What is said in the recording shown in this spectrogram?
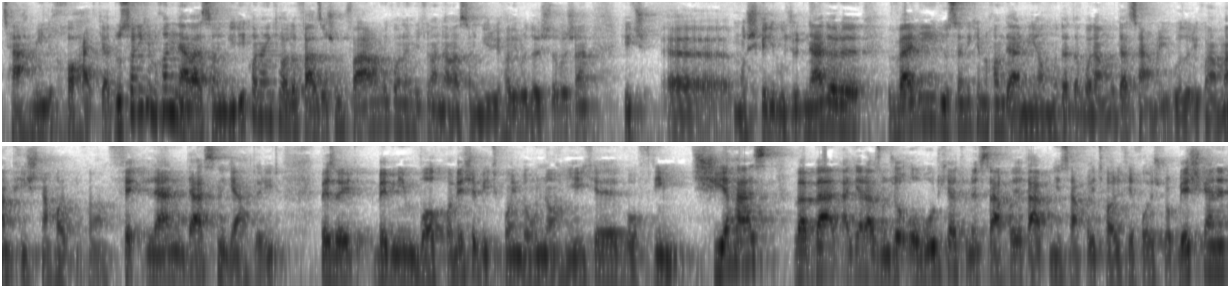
تحمیل خواهد کرد. دوستانی که می‌خوان نوسانگیری کنن که حالا فضاشون فرق می‌کنه می‌تونن نوسانگیری هایی رو داشته باشن هیچ مشکلی وجود نداره. ولی دوستانی که می‌خوان در میان مدت و بلند مدت سرمایه گذاری کنن من پیشنهاد می‌کنم فعلا دست نگه دارید. بذارید ببینیم واکنش بیت کوین به اون ناحیه‌ای که گفتیم چیه هست و بعد اگر از اونجا عبور کرد تونه صفحه قبلی صفحه تاریخی خودش رو بشکنه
